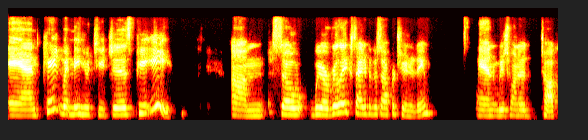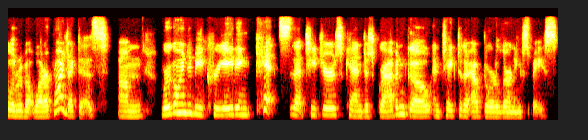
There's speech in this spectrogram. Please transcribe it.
and Kate Whitney, who teaches PE. Um, so we are really excited for this opportunity. And we just want to talk a little bit about what our project is. Um, we're going to be creating kits that teachers can just grab and go and take to their outdoor learning space.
